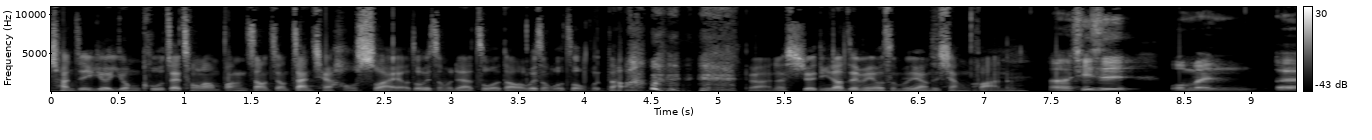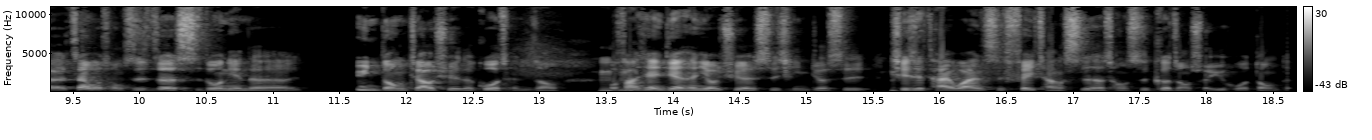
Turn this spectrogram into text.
穿着一个泳裤在冲浪板上这样站起来好帅哦，这为什么人家做到，为什么我做不到？对吧？那雪丁到这边有什么样的想法呢？呃，其实。我们呃，在我从事这十多年的运动教学的过程中，我发现一件很有趣的事情，就是其实台湾是非常适合从事各种水域活动的。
